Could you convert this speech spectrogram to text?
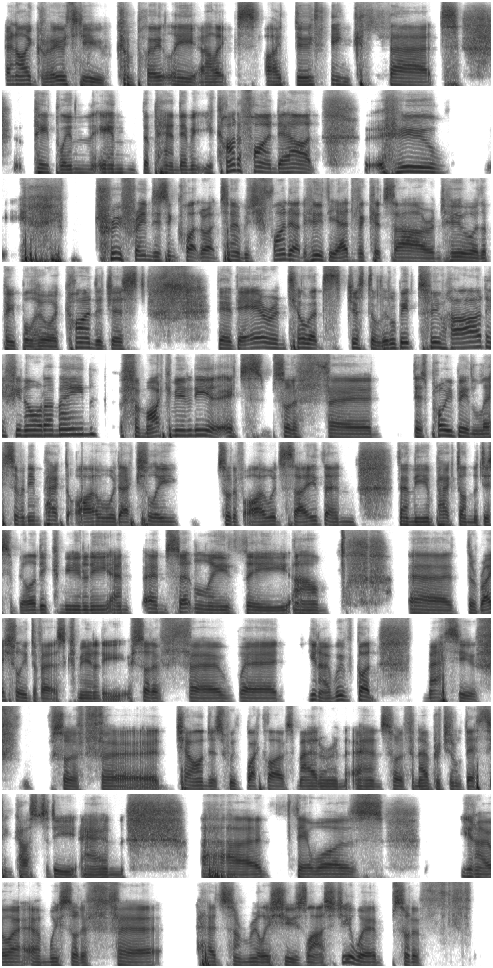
and I agree with you completely, Alex. I do think that people in in the pandemic, you kind of find out who true friend isn't quite the right term, but you find out who the advocates are and who are the people who are kind of just they're there until it's just a little bit too hard, if you know what I mean. For my community, it's sort of uh, there's probably been less of an impact. I would actually sort of I would say than than the impact on the disability community and and certainly the um, uh, the racially diverse community, sort of uh, where you know we've got massive sort of uh, challenges with Black Lives Matter and and sort of an Aboriginal deaths in custody, and uh, there was, you know, and we sort of uh, had some real issues last year where sort of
